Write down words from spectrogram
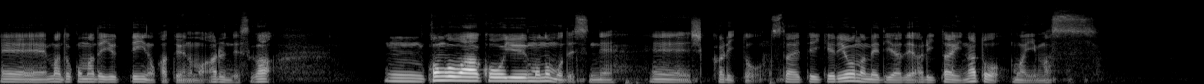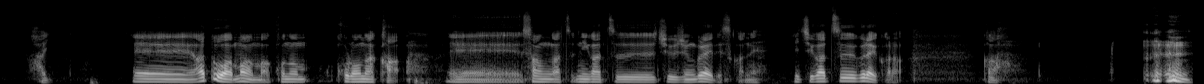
えーまあ、どこまで言っていいのかというのもあるんですが、うん、今後はこういうものもですね、えーしっかりと伝えていけるようなメディアでありたいなと思います。はい。えーあとはまあまあこのコロナ禍、えー3月2月中旬ぐらいですかね。1月ぐらいからか。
